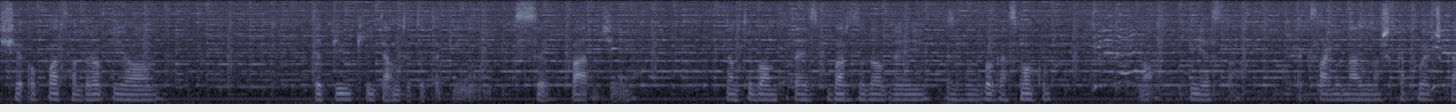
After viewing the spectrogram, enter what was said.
się opłaca dropi o te piłki tamte to taki syf bardziej. Tamty bomb tutaj jest bardzo dobry i z boga smoków. No i jest to heksagonalna szkatułeczka.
